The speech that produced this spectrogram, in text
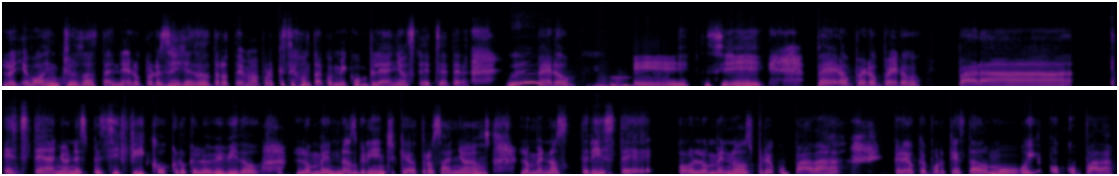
lo llevo incluso hasta enero, pero ese ya es otro tema porque se junta con mi cumpleaños, etcétera. Pero, eh, sí, pero, pero, pero, para este año en específico creo que lo he vivido lo menos Grinch que otros años, lo menos triste o lo menos preocupada, creo que porque he estado muy ocupada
